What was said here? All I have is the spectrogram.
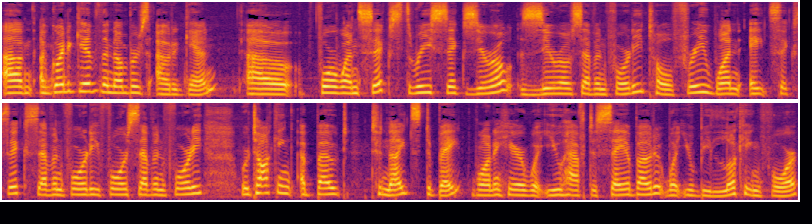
Um, I'm going to give the numbers out again. Uh, 416 360 0740, toll free 1 866 740 4740. We're talking about tonight's debate. Want to hear what you have to say about it, what you'll be looking for.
